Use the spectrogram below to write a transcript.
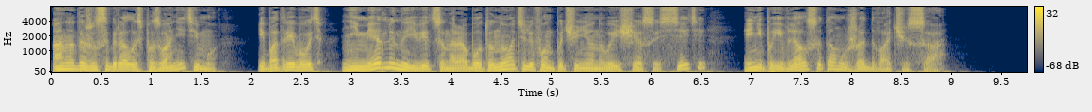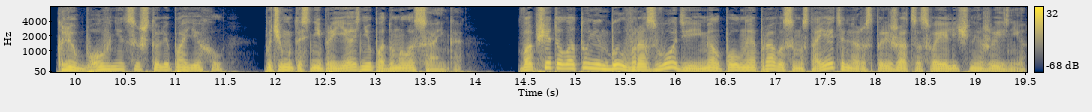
Она даже собиралась позвонить ему и потребовать немедленно явиться на работу, но телефон подчиненного исчез из сети — и не появлялся там уже два часа. К любовнице, что ли, поехал? Почему-то с неприязнью подумала Санька. Вообще-то Латунин был в разводе и имел полное право самостоятельно распоряжаться своей личной жизнью,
